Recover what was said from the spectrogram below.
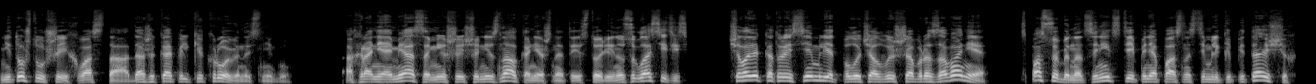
не то что ушей хвоста, а даже капельки крови на снегу. Охраняя мясо, Миша еще не знал, конечно, этой истории, но согласитесь, человек, который 7 лет получал высшее образование, способен оценить степень опасности млекопитающих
